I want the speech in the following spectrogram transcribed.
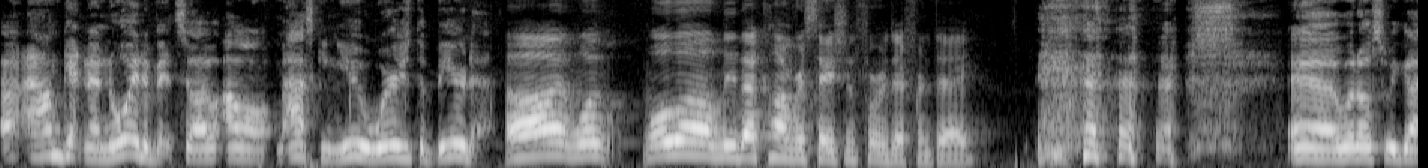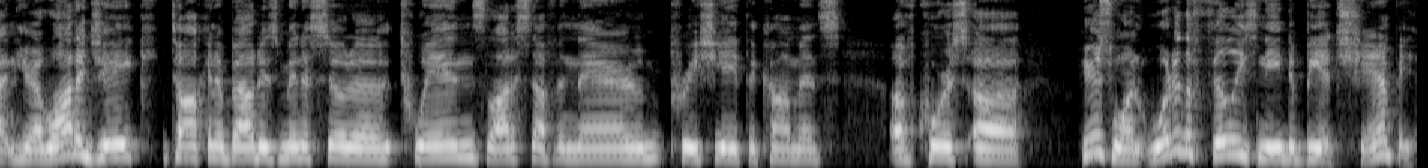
I- I'm getting annoyed of it, so I- I'm asking you, where's the beard at? Uh, we'll we'll uh, leave that conversation for a different day. Uh, what else we got in here? A lot of Jake talking about his Minnesota Twins. A lot of stuff in there. Appreciate the comments. Of course, uh, here's one. What do the Phillies need to be a champion?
